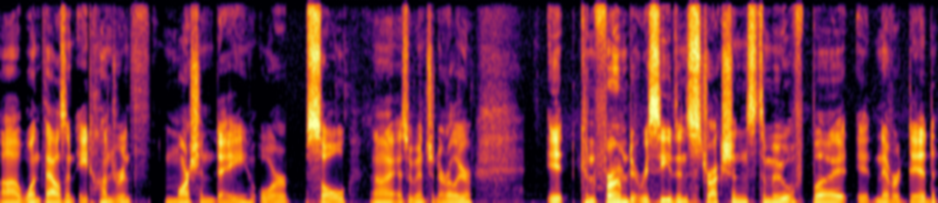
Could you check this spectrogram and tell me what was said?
uh, 1,800th Martian day, or Sol, uh, as we mentioned earlier. It confirmed it received instructions to move, but it never did.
